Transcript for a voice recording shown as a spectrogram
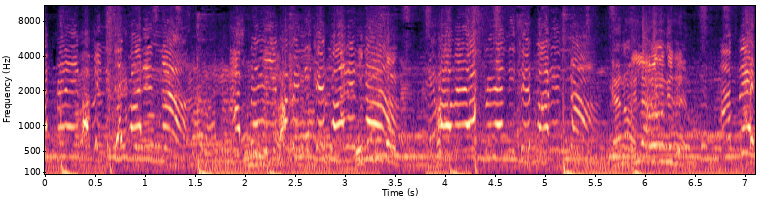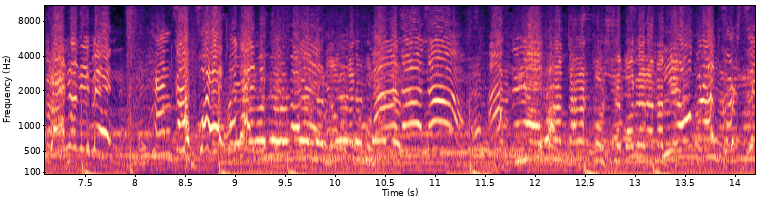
আপনারা এভাবে নিতে পারেন না। আপনারা এভাবে নিতে পারেন না। এভাবে আপনারা নিতে পারেন না। কেন? আপনারা কেন নেবেন? হ্যান্ডকাপ করে কোথায় নিতে পারেন? না না না। আপনারা অপরাধ তারা করছে বলেন আমাকে? কি অপরাধ করছে?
